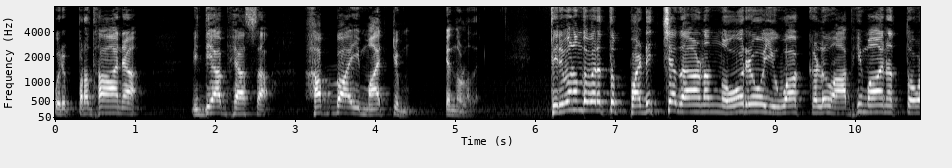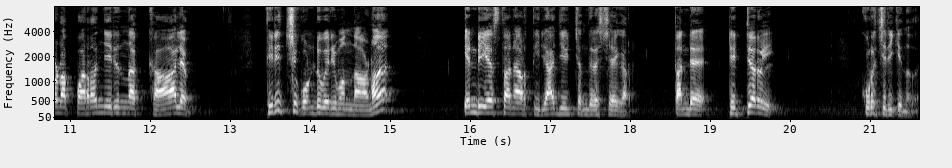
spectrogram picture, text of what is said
ഒരു പ്രധാന വിദ്യാഭ്യാസ ഹബ്ബായി മാറ്റും എന്നുള്ളത്. തിരുവനന്തപുരത്ത് പഠിച്ചതാണെന്ന് ഓരോ യുവാക്കളും അഭിമാനത്തോടെ പറഞ്ഞിരുന്ന കാലം തിരിച്ചു കൊണ്ടുവരുമെന്നാണ് എൻ ഡി എ സ്ഥാനാർത്ഥി രാജീവ് ചന്ദ്രശേഖർ തന്റെ ട്വിറ്ററിൽ കുറിച്ചിരിക്കുന്നത്.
